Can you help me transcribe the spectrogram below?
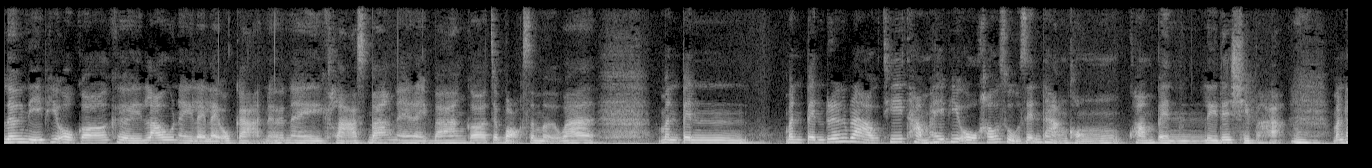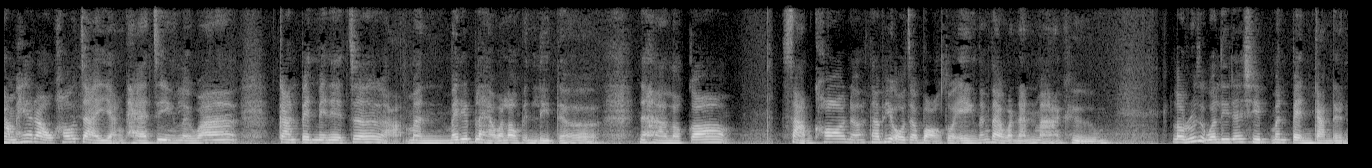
เรื่องนี้พี่โอก็เคยเล่าในหลาย ๆ โอกาสนะในคลาสบ้างในอะไรบ้าง ก็จะบอกเสมอว่ามันเป็นมันเป็นเรื่องราวที่ทำให้พี่โอเข้าสู่เส้นทางของความเป็น leadership อะค่ะ มันทำให้เราเข้าใจอย่างแท้จริงเลยว่าการเป็น manager อะมันไม่ได้แปลว่าเราเป็น leader นะคะแล้วก็ 3 ข้อเนอะถ้าพี่โอจะบอกตัวเองตั้งแต่วันนั้นมาคือ เรารู้สึกว่า leadership มันเป็นการเดิน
